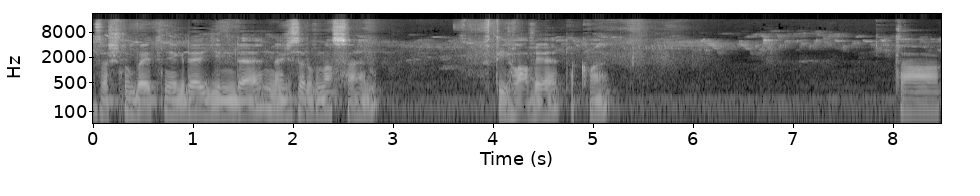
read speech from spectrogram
začnu být někde jinde, než zrovna jsem, v té hlavě, takhle, tak,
